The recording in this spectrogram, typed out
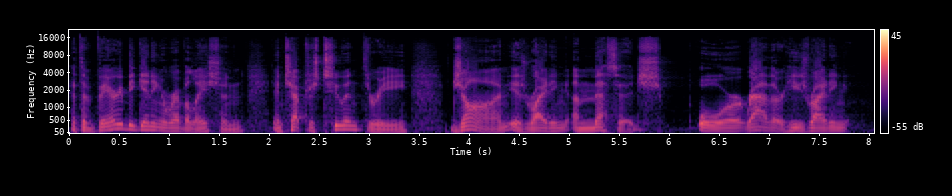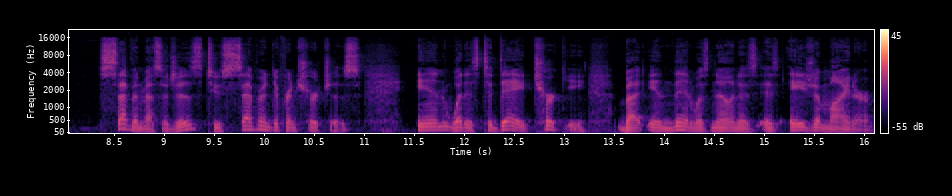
At the very beginning of Revelation, in chapters 2 and 3, John is writing a message, or rather, he's writing seven messages to seven different churches in what is today Turkey, but in then was known as, as Asia Minor.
